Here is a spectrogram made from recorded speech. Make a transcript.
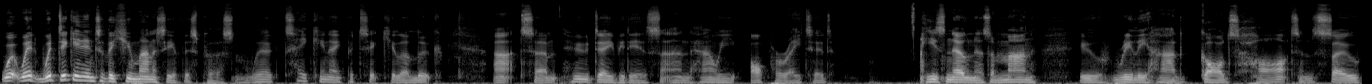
we're, we're, we're digging into the humanity of this person. We're taking a particular look at um, who David is and how he operated. He's known as a man who really had God's heart, and so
